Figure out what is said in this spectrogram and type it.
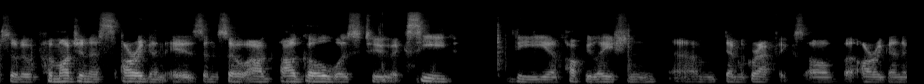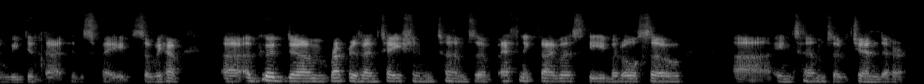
sort of homogenous Oregon is. And so our, our goal was to exceed the uh, population um, demographics of uh, Oregon, and we did that in spades. So we have uh, a good um, representation in terms of ethnic diversity, but also uh, in terms of gender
